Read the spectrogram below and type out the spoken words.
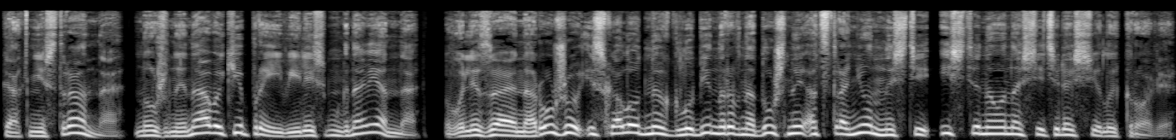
Как ни странно, нужные навыки проявились мгновенно, вылезая наружу из холодных глубин равнодушной отстраненности истинного носителя силы крови.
